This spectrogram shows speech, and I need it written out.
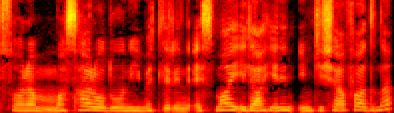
sonra mazhar olduğu nimetlerin, esma-i ilahiyenin inkişafı adına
